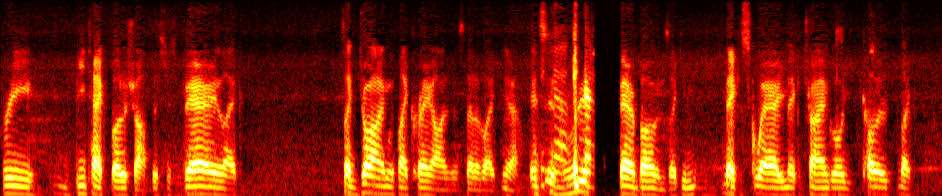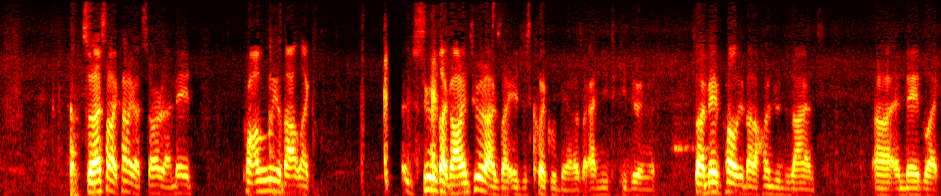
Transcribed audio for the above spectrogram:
free BTEC Photoshop. It's just very like, it's like drawing with like crayons instead of like, you know, it's, Yeah. it's really bare bones. Like you make a square, you make a triangle, you color like, so that's how I kind of got started. I made probably about like, as soon as I got into it, I was like, it just clicked with me. I was like, I need to keep doing this. So I made probably about 100 designs uh, and made like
